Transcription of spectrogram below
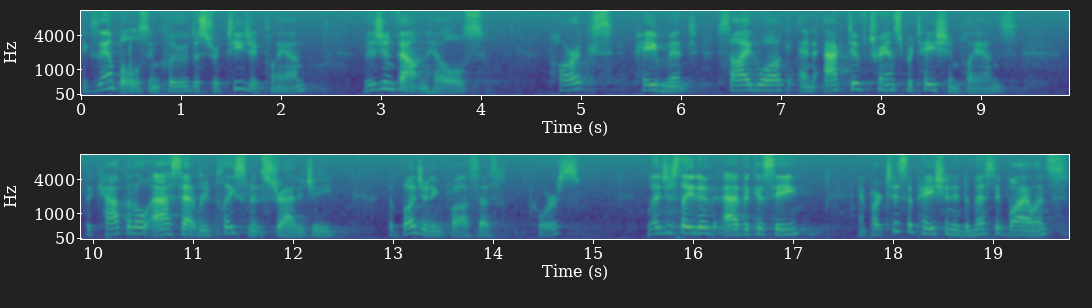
Examples include the strategic plan, Vision Fountain Hills, parks, pavement, sidewalk, and active transportation plans, the capital asset replacement strategy, the budgeting process, of course, legislative advocacy, and participation in domestic violence,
